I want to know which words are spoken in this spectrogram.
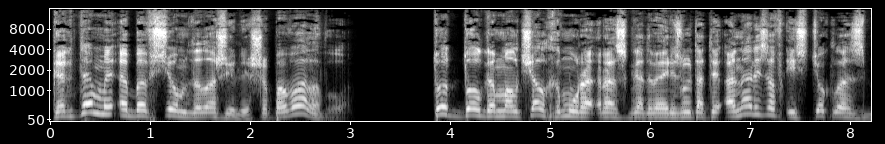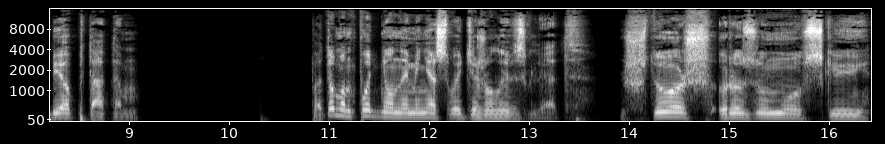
Когда мы обо всем доложили Шаповалову, Тот долго молчал, хмуро разглядывая результаты анализов и стекла с биоптатом. Потом он поднял на меня свой тяжелый взгляд. — Что ж, Разумовский...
